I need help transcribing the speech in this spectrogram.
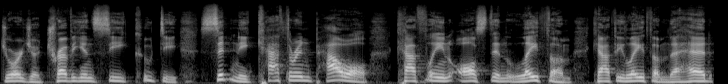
Georgia, Trevian C. Kutti, Sidney Catherine Powell, Kathleen Alston Latham, Kathy Latham, the head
